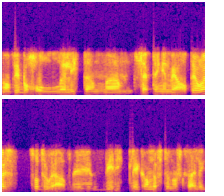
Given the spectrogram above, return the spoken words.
Men at vi beholder litt den uh, settingen vi har hatt i år så tror jeg at vi virkelig kan løfte norsk seiling.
